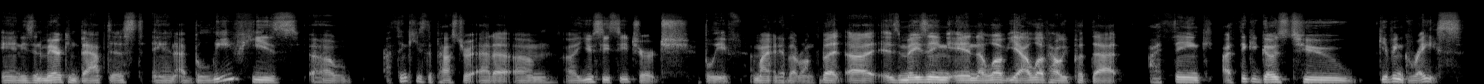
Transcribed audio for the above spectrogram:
and he's an American Baptist, and I believe he's uh, I think he's the pastor at a, um, a UCC church. I believe I might have that wrong, but uh, is amazing, and I love. Yeah, I love how he put that. I think I think it goes to giving grace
